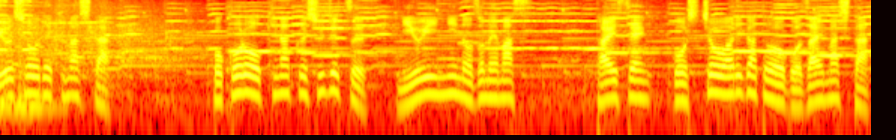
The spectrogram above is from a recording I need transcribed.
優勝できました。心置きなく手術入院に臨めます。対戦ご視聴ありがとうございました。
